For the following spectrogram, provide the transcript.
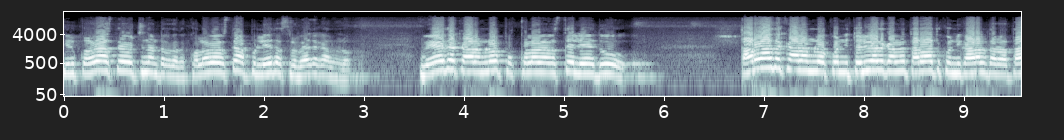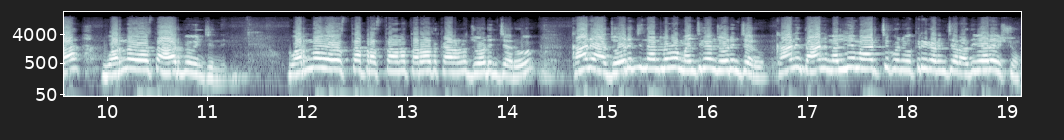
మీరు కుల వ్యవస్థ వచ్చిందంటారు కదా. కుల వ్యవస్థ అప్పుడు లేదు అసలు వేదకాలంలో వేదకాలంలో కుల వ్యవస్థ లేదు. తర్వాత కాలంలో కొన్ని తొలివేద కాలంలో తర్వాత కొన్ని కాలాల తర్వాత వర్ణ వ్యవస్థ ఆవిర్భవించింది. వర్ణ వ్యవస్థ ప్రస్తావన తర్వాత కాలంలో జోడించారు. కానీ ఆ జోడించిన దాంట్లో కూడా మంచిగానే జోడించారు. కానీ దాన్ని మళ్ళీ మార్చి కొన్ని వక్రీకరించారు. అది వేరే విషయం.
